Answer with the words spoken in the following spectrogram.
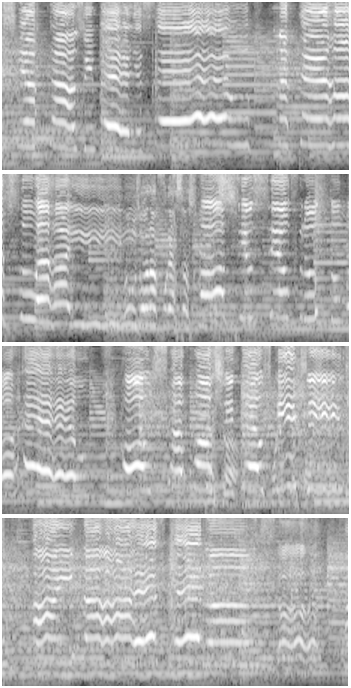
se acaso envelheceu na terra sua raiz. Vamos orar por essas Ou vidas. se o seu fruto morreu, ouça a voz Fecha. de Deus Pode que fechar. diz: ainda há esperança, a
